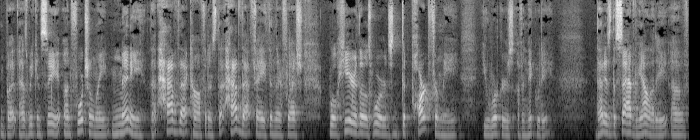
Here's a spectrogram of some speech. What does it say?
But as we can see, unfortunately, many that have that confidence, that have that faith in their flesh, will hear those words Depart from me, you workers of iniquity. That is the sad reality of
